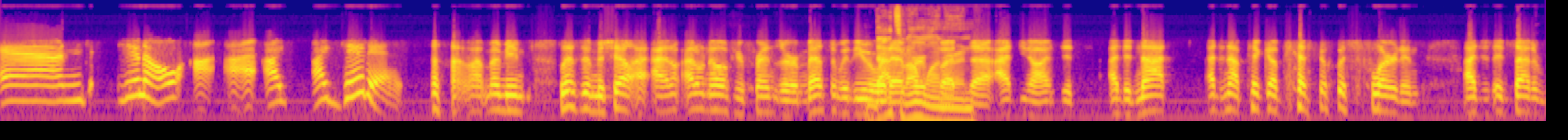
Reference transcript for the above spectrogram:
and you know, I I I, I did it. I mean, listen, Michelle. I, I don't. I don't know if your friends are messing with you or That's what whatever. I'm wondering. But uh, I, you know, I did. I did not. I did not pick up that it was flirting. I just. It sounded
